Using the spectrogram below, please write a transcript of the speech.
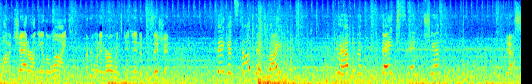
A lot of chatter on the other lines. Everyone in Irwin's getting into position. They can stop them, right? You have the tanks and shit. Yes.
